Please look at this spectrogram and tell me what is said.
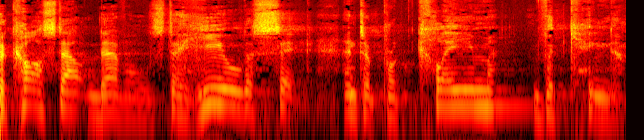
to cast out devils, to heal the sick, and to proclaim the kingdom.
